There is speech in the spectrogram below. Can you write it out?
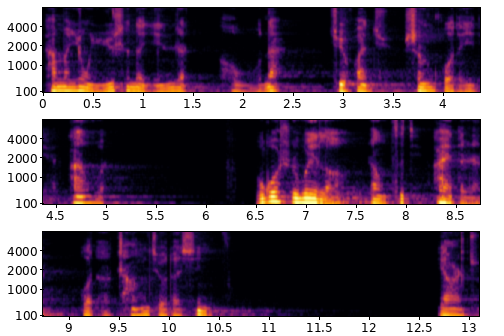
他们用余生的隐忍和无奈去换取生活的一点。安稳，不过是为了让自己爱的人获得长久的幸福。第二句，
